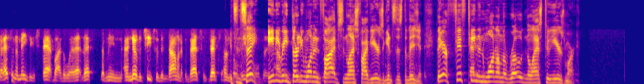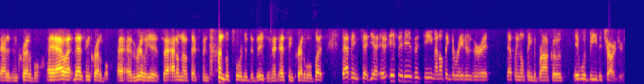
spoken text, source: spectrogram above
that's an amazing stat, by the way. That, that's, I mean, I know the Chiefs have been dominant, but that's that's It's insane. Andy Reid, thirty-one and five in the last five years against this division. They are fifteen and one on the road in the last two years. Mark. That is incredible. that's incredible. It really is. I don't know if that's been done before in the division. That's incredible. But that being said, yeah, if it is a team, I don't think the Raiders are it. Definitely don't think the Broncos. It would be the Chargers,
